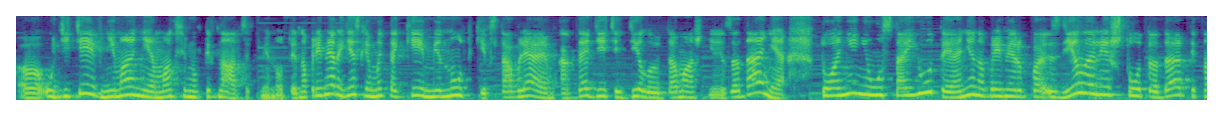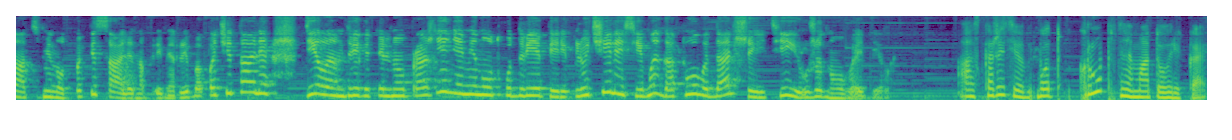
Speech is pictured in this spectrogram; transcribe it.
А, у детей внимание максимум 15 минут. И, например, если мы такие минутки вставляем, когда дети делают домашние задания, то они не устают, и они, например, сделали что-то, да, 15 минут, пописали, например, либо почитали, делаем двигательное упражнение минутку-две, переключились, и мы готовы дальше идти и уже новое делать. А скажите, вот крупная моторика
